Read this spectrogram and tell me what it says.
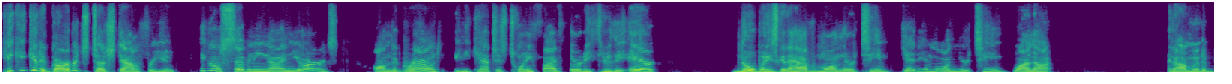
he could get a garbage touchdown for you. He goes 79 yards on the ground and he catches 25, 30 through the air. Nobody's going to have him on their team. Get him on your team. Why not? And I'm going to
